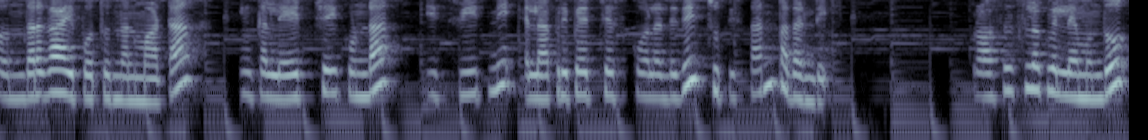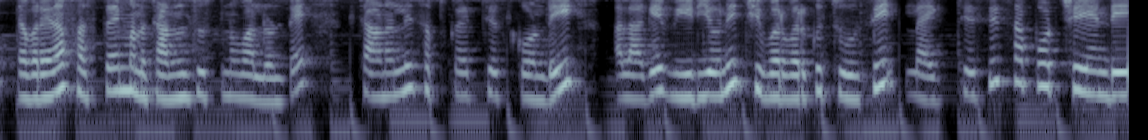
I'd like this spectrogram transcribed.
తొందరగా అయిపోతుందన్నమాట. ఇంకా లేట్ చేయకుండా ఈ స్వీట్ని ఎలా ప్రిపేర్ చేసుకోవాలనేది చూపిస్తాను పదండి. ప్రాసెస్లోకి వెళ్ళే ముందు ఎవరైనా ఫస్ట్ టైం మన ఛానల్ చూస్తున్న వాళ్ళు ఉంటే ఛానల్ని సబ్స్క్రైబ్ చేసుకోండి. అలాగే వీడియోని చివరి వరకు చూసి లైక్ చేసి సపోర్ట్ చేయండి.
